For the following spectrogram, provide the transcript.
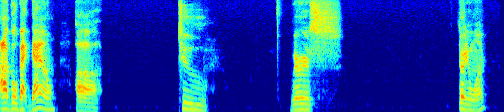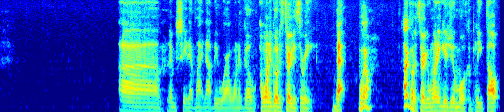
I'll go back down uh, to verse 31. Uh, let me see. That might not be where I want to go. I want to go to 33. Back well, I go to 31. It gives you a more complete thought.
